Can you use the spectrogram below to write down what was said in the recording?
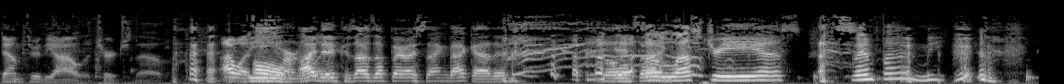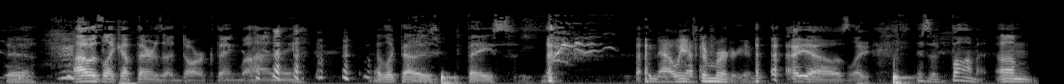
down through the aisle of the church, though. I was Oh, eternally- oh, I did because I was up there. I sang back at him. It's thing. illustrious symphony. Yeah. I was like up there as a dark thing behind me. I looked at his face. now we have to murder him. yeah, I was like, this is vomit. Um,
